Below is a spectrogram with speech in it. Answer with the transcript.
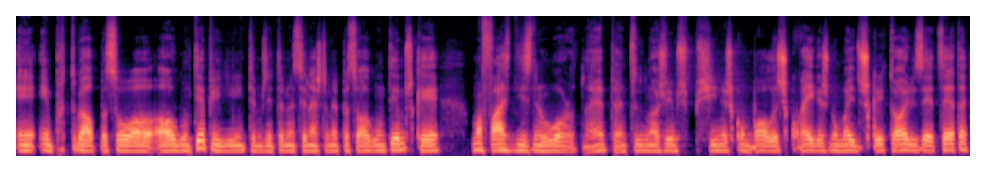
em, em, Portugal, passou há, algum tempo, e em termos internacionais também passou há algum tempo, que é uma fase Disney World, não é? Portanto, nós vemos piscinas com bolas, escorregas no meio dos escritórios, etc.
